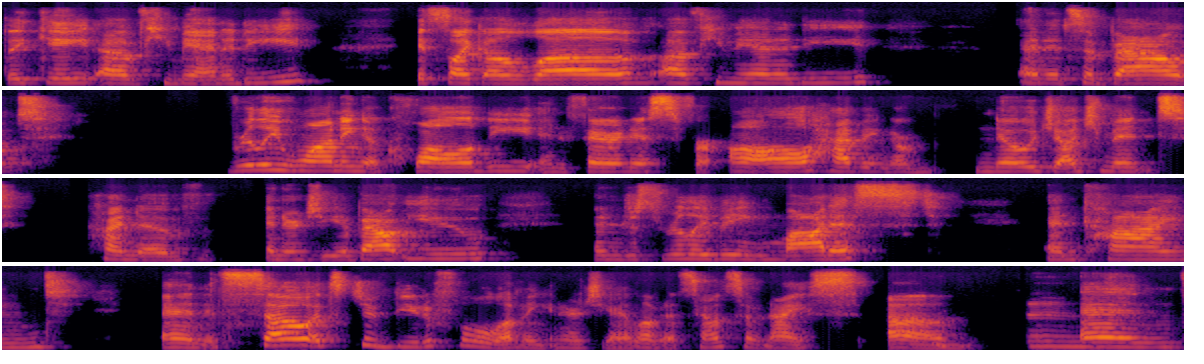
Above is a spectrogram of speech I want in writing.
the gate of humanity. It's like a love of humanity. And it's about really wanting equality and fairness for all, having a no judgment kind of energy about you, and just really being modest and kind. And it's so, it's just a beautiful, loving energy. I love it. It sounds so nice. Um, mm. And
